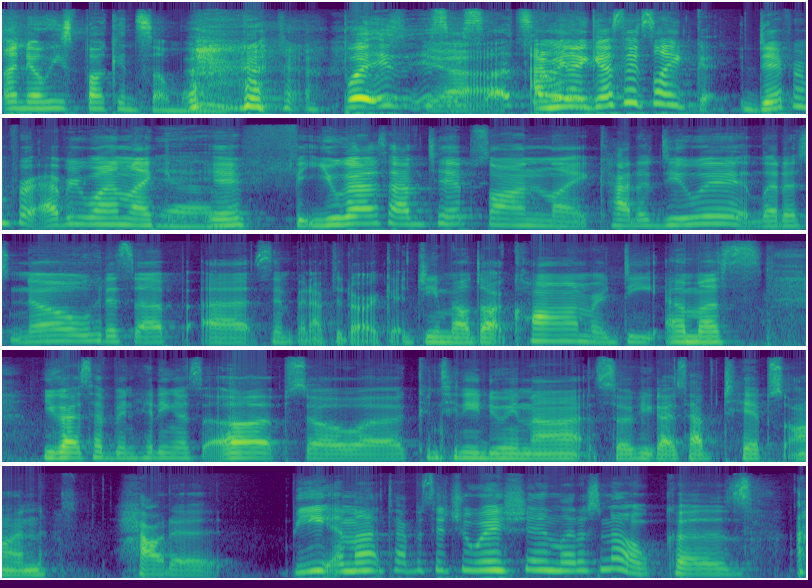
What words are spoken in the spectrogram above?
I know he's fucking someone. but it's, it's, Yeah. it's I mean, I guess it's like different for everyone. Like, Yeah. if you guys have tips on like how to do it, let us know. Hit us up at simpinafterdark at gmail.com or DM us. You guys have been hitting us up, so uh, continue doing that. So if you guys have tips on how to be in that type of situation, let us know because I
